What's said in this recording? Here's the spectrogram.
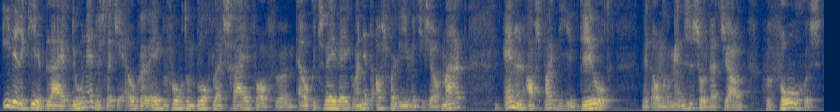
iedere keer blijft doen. Hè? Dus dat je elke week bijvoorbeeld een blog blijft schrijven. Of um, elke twee weken. Maar net de die je met jezelf maakt. En een afspraak die je deelt met andere mensen. Zodat jouw vervolgers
